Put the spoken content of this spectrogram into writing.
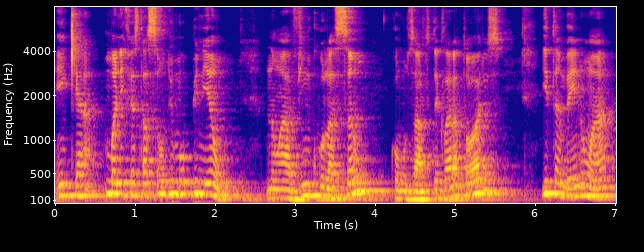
em que há manifestação de uma opinião, não há vinculação, como os atos declaratórios, e também não há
